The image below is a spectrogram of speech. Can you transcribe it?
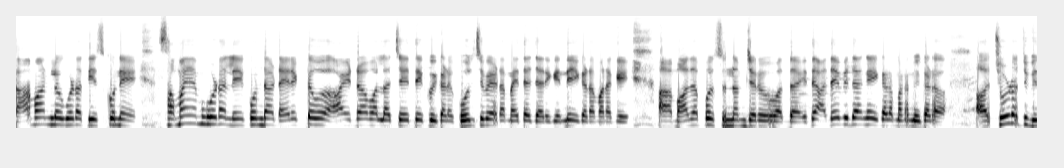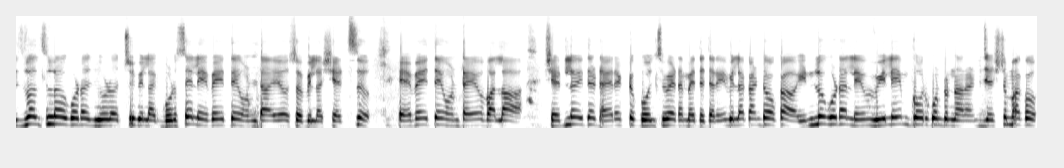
సామాన్లు కూడా తీసుకునే సమయం కూడా లేకుండా డైరెక్ట్ హైదరాబాద్ వచ్చి అయితే ఇక్కడ కూల్చివేయడం అయితే జరిగింది. ఇక్కడ మనకి ఆ మాదాపూర్ సున్నం చెరువు వద్ద అయితే అదే విధంగా ఇక్కడ మనం ఇక్కడ చూడొచ్చు. విజువల్స్లో కూడా చూడొచ్చు. వీళ్ళ గుడిసెలు ఏవైతే ఉంటాయో సో వీళ్ళ షెడ్స్ ఏవైతే ఉంటాయో వాళ్ళ షెడ్లో అయితే డైరెక్ట్ కూల్చివేయడం అయితే జరిగింది. వీళ్ళకంటూ ఒక ఇండ్లు కూడా లేవు. వీళ్ళేం కోరుకుంటున్నారంటే జస్ట్ మాకు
